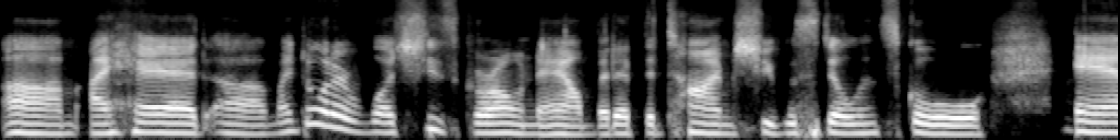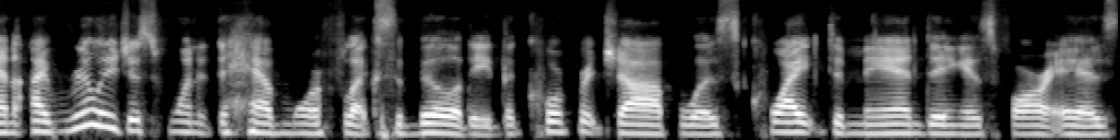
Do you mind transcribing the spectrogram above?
Um, I had uh, my daughter, well, she's grown now, but at the time she was still in school. And I really just wanted to have more flexibility. The corporate job was quite demanding as far as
